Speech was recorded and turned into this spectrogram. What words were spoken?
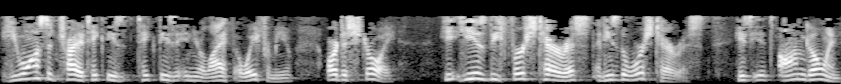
He wants to try to take these take these in your life away from you or destroy. He, he is the first terrorist and he's the worst terrorist. He's, it's ongoing.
